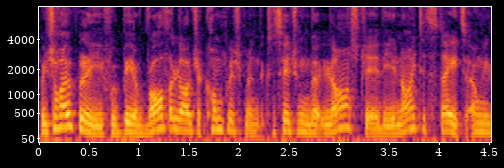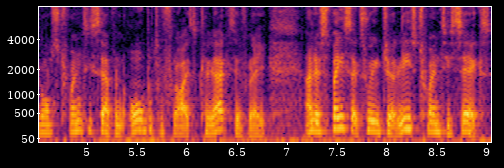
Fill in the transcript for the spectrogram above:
which I believe would be a rather large accomplishment considering that last year the United States only launched 27 orbital flights collectively, and if SpaceX reach at least 26,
